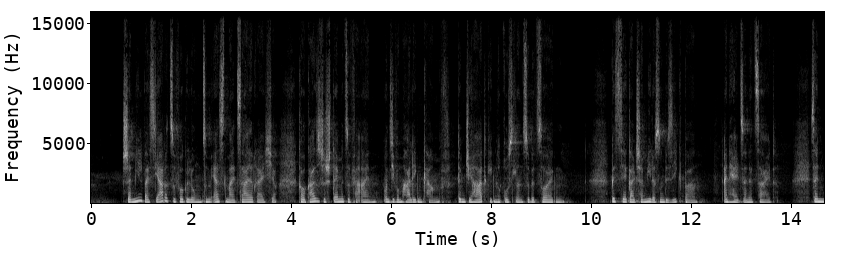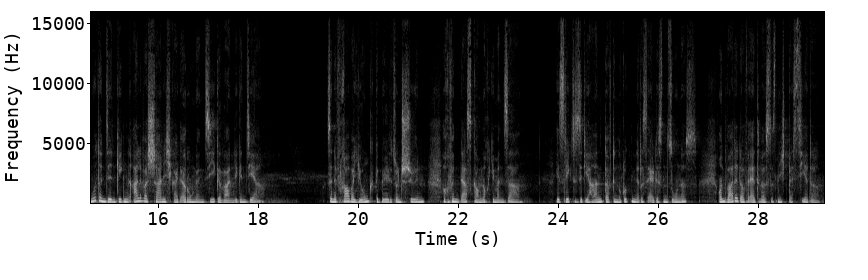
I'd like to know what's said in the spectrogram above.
Shamil war es Jahre zuvor gelungen, zum ersten Mal zahlreiche kaukasische Stämme zu vereinen und sie vom heiligen Kampf, dem Dschihad gegen Russland zu bezeugen. Bisher galt Shamil als unbesiegbar, ein Held seiner Zeit. Sein Mut und den gegen alle Wahrscheinlichkeit errungenen Siege waren legendär. Seine Frau war jung, gebildet und schön, auch wenn das kaum noch jemand sah. Jetzt legte sie die Hand auf den Rücken ihres ältesten Sohnes und wartete auf etwas, das nicht passierte.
